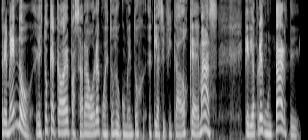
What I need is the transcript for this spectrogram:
tremendo. Esto que acaba de pasar ahora con estos documentos clasificados, que además quería preguntarte,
